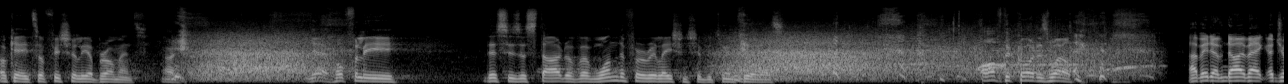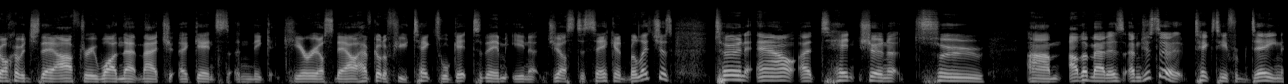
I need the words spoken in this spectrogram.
Okay, it's officially a bromance. All right. yeah, hopefully this is a start of a wonderful relationship between two of us. Off the court as well. A bit of Novak Djokovic there after he won that match against Nick Kyrgios. Now, I have got a few texts. We'll get to them in just a second. But let's just turn our attention to um, other matters. And just a text here from Dean.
